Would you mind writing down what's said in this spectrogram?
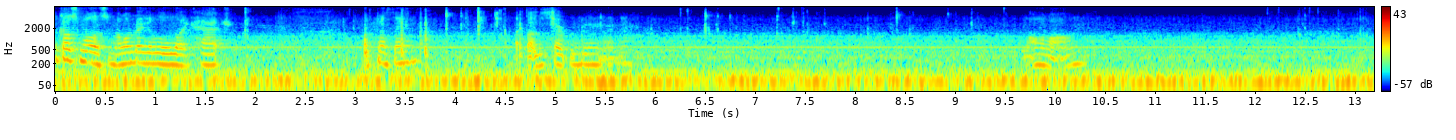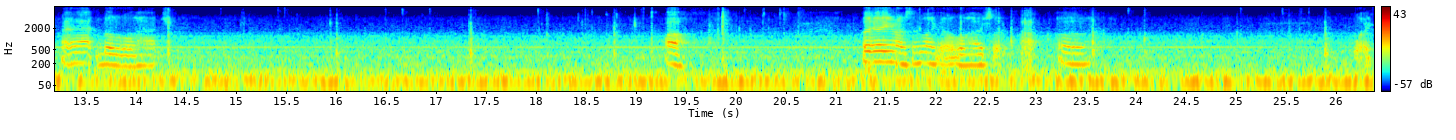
Look how small this is. I want to make a little like hatch. Nothing. Got to start doing right now. Hold on. Had to build a little hatch. Oh. But yeah, you know, something like a little hatch, like, uh, like,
